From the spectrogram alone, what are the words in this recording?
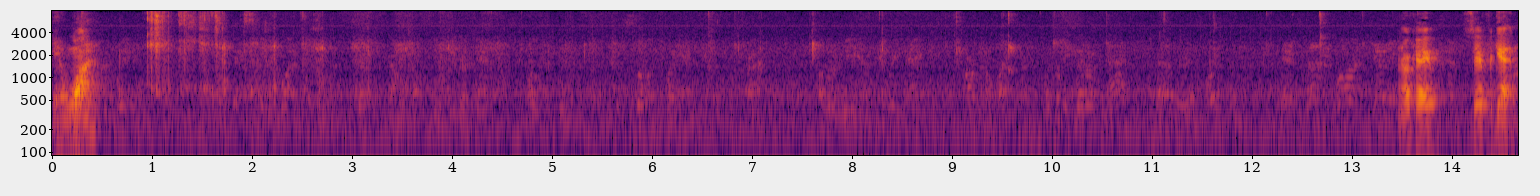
And one. one. Okay, safe again.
